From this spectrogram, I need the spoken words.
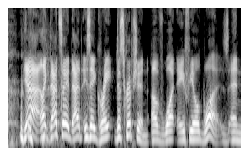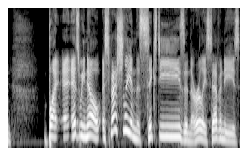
yeah, like that's a that is a great description of what a field was. And but as we know, especially in the 60s and the early 70s,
